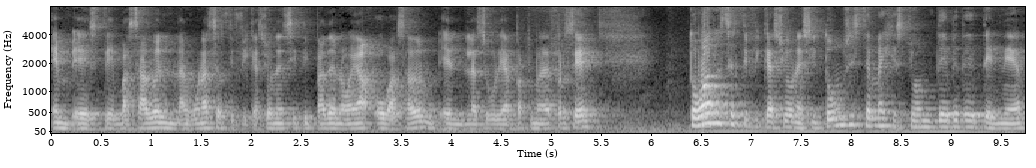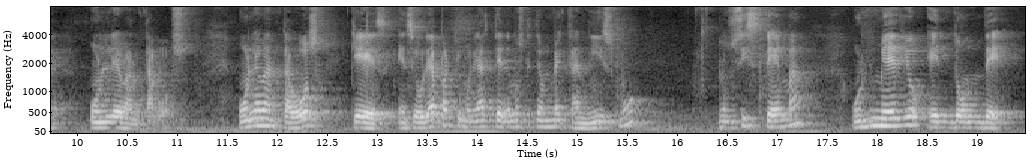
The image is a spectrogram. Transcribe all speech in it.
este, basado en alguna certificación en CITIPA de NOEA o basado en, en la seguridad patrimonial per se, todas las certificaciones y todo un sistema de gestión debe de tener un levantavoz. Un levantavoz que es, en seguridad patrimonial tenemos que tener un mecanismo, un sistema, un medio en donde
